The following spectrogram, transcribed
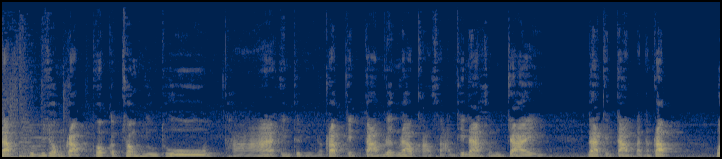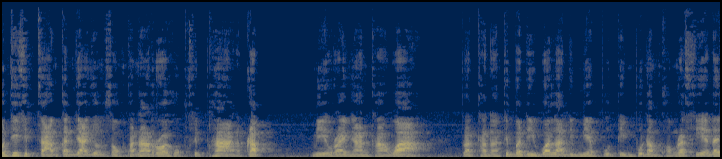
ครับคุณผู้ชมครับพบกับช่อง YouTube ถาอินเทอร์เน็ตนะครับ ติดตามเรื่องราวข่าวสารที่น่าสนใจ น่าติดตามกันนะครับ วันที่ 13 กันยายน 2565 นะครับ มีรายงานข่าวว่าประธานาธิบดีวลาดิเมียร์ปูตินผู้นำของรัสเซียได้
